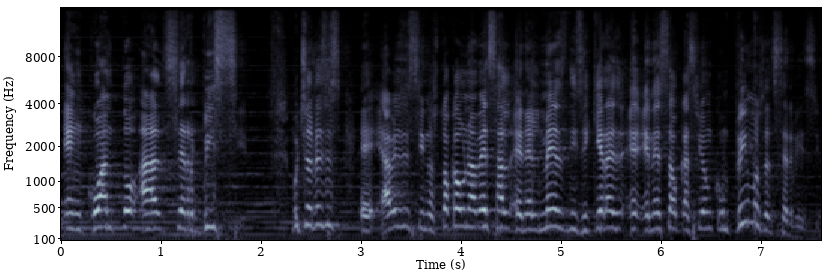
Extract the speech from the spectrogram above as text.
en cuanto al servicio. Muchas veces, eh, a veces si nos toca una vez en el mes, ni siquiera en esa ocasión cumplimos el servicio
